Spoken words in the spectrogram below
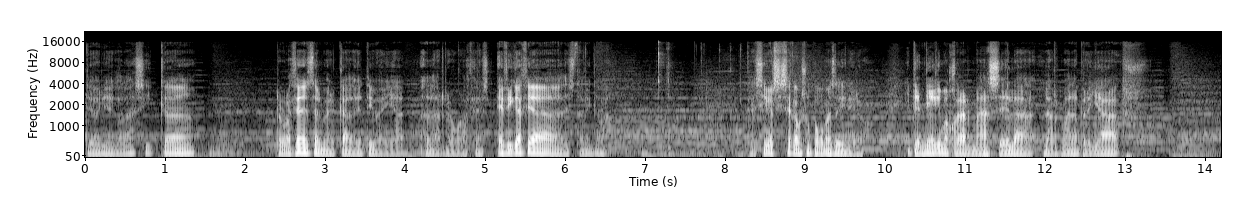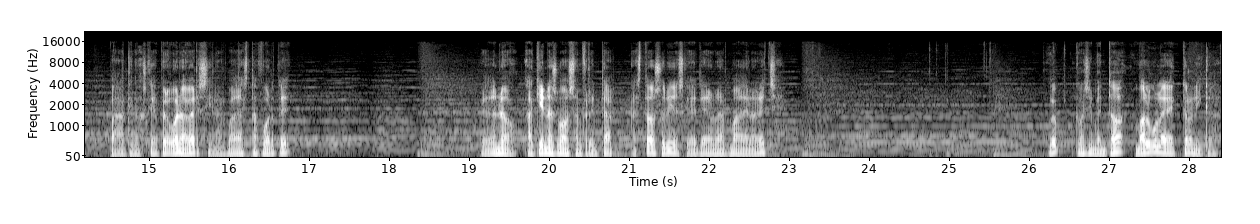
teoría galáctica... Regulaciones del mercado, yo te iba a, a dar regulaciones. Eficacia de esta, venga, va. Casi a ver si sacamos un poco más de dinero. Y tendría que mejorar más eh, la, la armada, pero ya... para que nos quede... Pero bueno, a ver, si la armada está fuerte... Pero no, ¿a quién nos vamos a enfrentar? ¿A Estados Unidos, que debe tener una armada de la leche? ¿Qué hemos inventado? Válvula electrónica.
